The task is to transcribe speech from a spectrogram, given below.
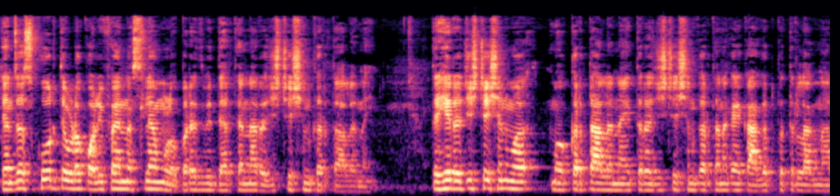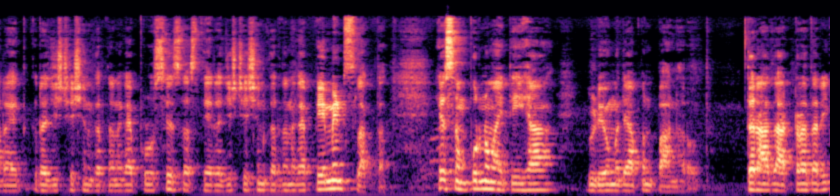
त्यांचा स्कोर तेवढा क्वालिफाय नसल्यामुळं बऱ्याच विद्यार्थ्यांना रजिस्ट्रेशन करता आलं नाही. तर हे रजिस्ट्रेशन व करता आलं नाही. तर रजिस्ट्रेशन करताना काय कागदपत्र लागणार आहेत? रजिस्ट्रेशन करताना काय प्रोसेस असते? रजिस्ट्रेशन करताना काय पेमेंट्स लागतात? हे संपूर्ण माहिती ह्या व्हिडिओमध्ये आपण पाहणार आहोत. तर आज अठरा तारीख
